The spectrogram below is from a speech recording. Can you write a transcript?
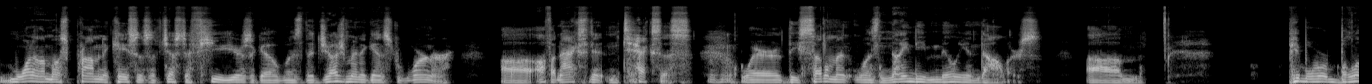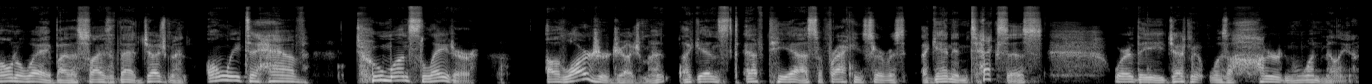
one of the most prominent cases of just a few years ago was the judgment against Werner uh, off an accident in Texas, mm-hmm. where the settlement was $90 million. Um, people were blown away by the size of that judgment, only to have two months later a larger judgment against FTS, a fracking service, again in Texas, where the judgment was 101 million.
